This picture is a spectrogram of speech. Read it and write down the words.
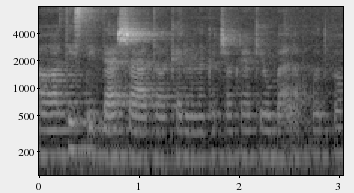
a tisztítás által kerülnek a csakrák jobb állapotba,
